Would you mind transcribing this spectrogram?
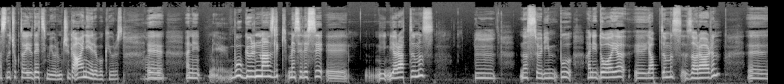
Aslında çok da ayırt etmiyorum. Çünkü aynı yere bakıyoruz. Ee, hani e, bu görünmezlik meselesi e, yarattığımız... Hmm, nasıl söyleyeyim bu hani doğaya e, yaptığımız zararın e,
